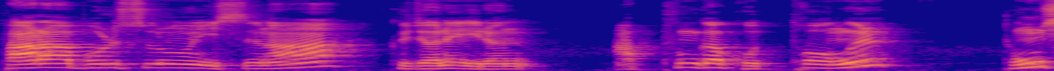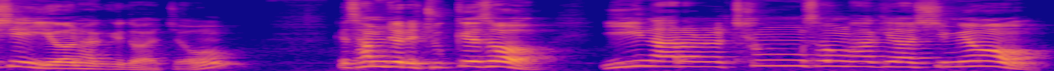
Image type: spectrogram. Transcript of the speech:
바라볼 수는 있으나 그 전에 이런 아픔과 고통을 동시에 예언하기도 하죠. 3절에 주께서 이 나라를 창성하게 하시며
